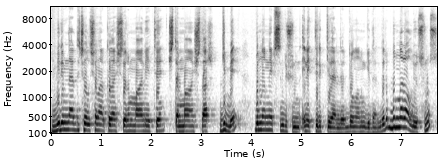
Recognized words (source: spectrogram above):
Birimlerde çalışan arkadaşların maliyeti, işte maaşlar gibi bunların hepsini düşünün. Elektrik giderleri, donanım giderleri bunları alıyorsunuz.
